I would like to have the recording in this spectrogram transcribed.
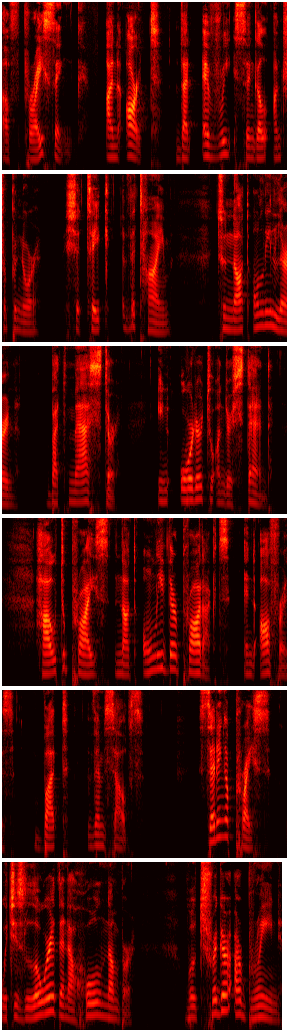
of Pricing, an art that every single entrepreneur should take the time to not only learn but master in order to understand how to price not only their products and offers but themselves. Setting a price which is lower than a whole number will trigger our brain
